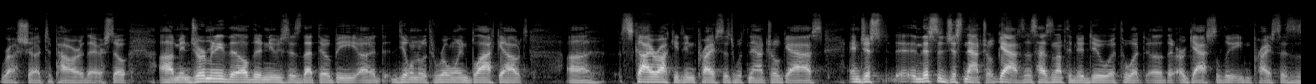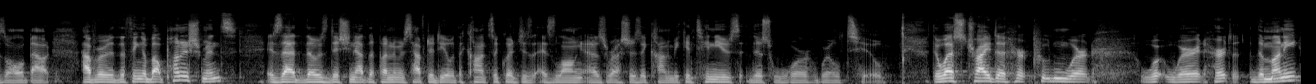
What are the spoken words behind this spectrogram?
Russia to power there. So um, in Germany, the other news is that they'll be uh, dealing with rolling blackouts, uh, skyrocketing prices with natural gas, and just and this is just natural gas. This has nothing to do with what uh, the, our gasoline prices is all about. However, the thing about punishments is that those dishing out the punishments have to deal with the consequences as long as Russia's economy continues. This war will too. The West tried to hurt Putin where it where it hurt the money,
